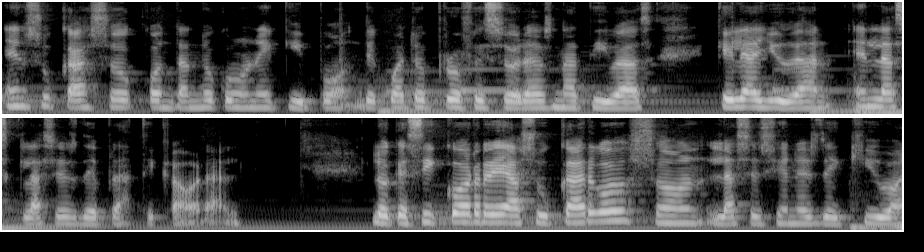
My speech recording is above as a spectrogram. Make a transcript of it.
en su caso, contando con un equipo de cuatro profesoras nativas que le ayudan en las clases de práctica oral. Lo que sí corre a su cargo son las sesiones de QA,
